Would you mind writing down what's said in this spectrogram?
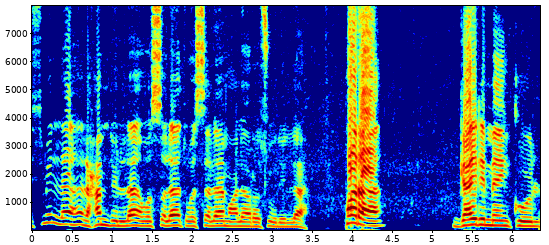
Bismillah, elhamdülillah ve salatu ve selamu ala Resulillah. Para, gayrimenkul,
